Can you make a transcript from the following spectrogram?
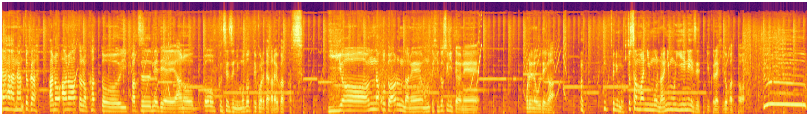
ああなんとかあのあの後のカット一発目であの往復せずに戻ってこれたからよかったっす。いやあんなことあるんだね。ほんとひどすぎたよね。俺の腕が。本当にもう人様にもう何も言えねえぜっていうくらいひどかったわ。ふー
